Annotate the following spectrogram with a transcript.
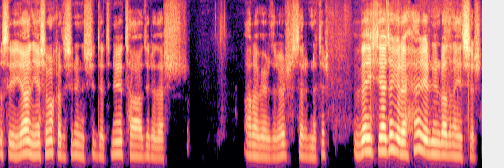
ısıyı yani yaşamak ateşinin şiddetini tadil eder. Ara verdirir, serinletir ve ihtiyaca göre her yerin imdadına yetişir.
